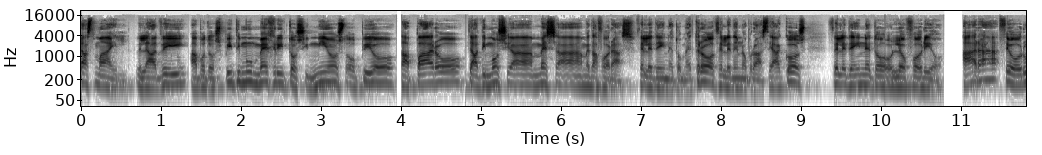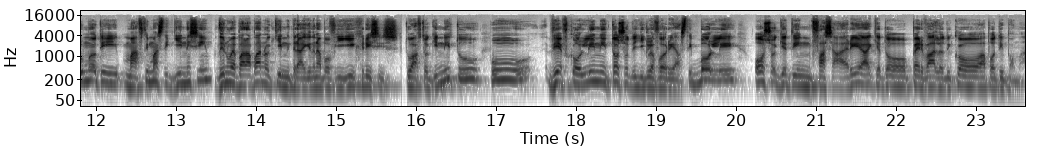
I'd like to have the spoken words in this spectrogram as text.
last mile. Δηλαδή από το σπίτι μου μέχρι το σημείο στο οποίο θα πάρω τα δημόσια μέσα μεταφοράς. Θέλετε είναι το μετρό, θέλετε είναι ο προαστιακός, θέλετε είναι το λεωφορείο. Άρα θεωρούμε ότι με αυτή μας την κίνηση δίνουμε παραπάνω κίνητρα για την αποφυγή χρήσης του αυτοκινήτου που διευκολύνει τόσο την κυκλοφορία στην πόλη όσο και την φασαρία και το περιβαλλοντικό αποτύπωμα.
